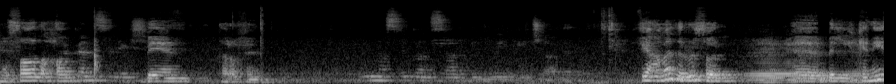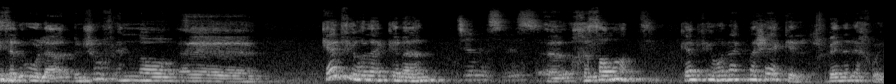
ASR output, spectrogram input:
مصالحة بين طرفين. في أعمال الرسل آه، بالكنيسة الأولى بنشوف إنه آه، كان في هناك كمان آه، خصامات. كان في هناك مشاكل بين الإخوة.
